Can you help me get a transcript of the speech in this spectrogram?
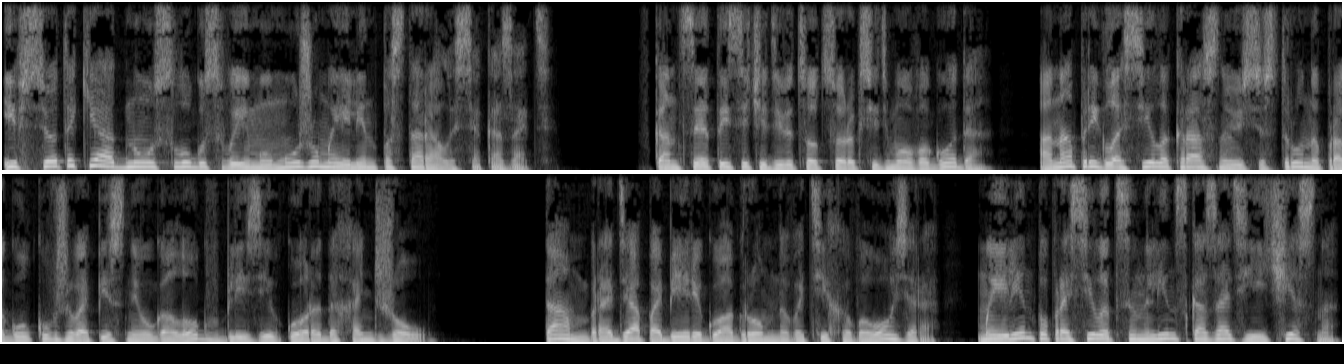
И все-таки одну услугу своему мужу Мейлин постаралась оказать. В конце 1947 года она пригласила красную сестру на прогулку в живописный уголок вблизи города Ханчжоу. Там, бродя по берегу огромного тихого озера, Мэйлин попросила Цинлин сказать ей честно,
